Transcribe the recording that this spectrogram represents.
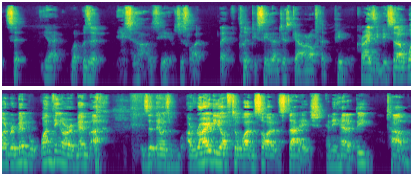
it's a, you know, what was it?" He said, "Oh, it was, yeah, it was just like." That clip you see, they're just going off that people were crazy. But he said, I remember one thing I remember is that there was a roadie off to one side of the stage and he had a big tub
